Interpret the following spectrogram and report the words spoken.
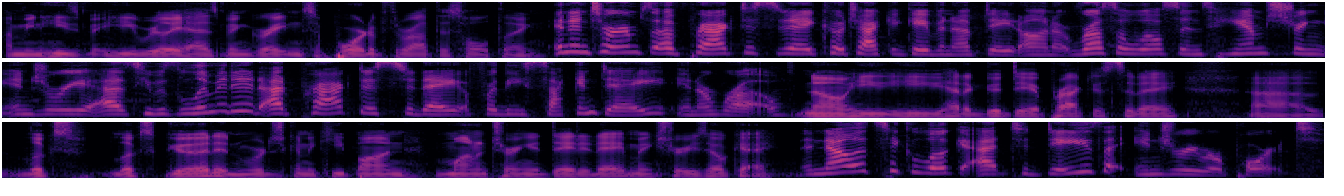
I mean, he's he really has been great and supportive throughout this whole thing. And in terms of practice today, Coach Hackett gave an update on Russell Wilson's hamstring injury as he was limited at practice today for the second day in a row. No, he he had a good day of practice today. Uh, looks looks good, and we're just going to keep on monitoring it day to day, make sure he's okay. And now let's take a look at today's injury report.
